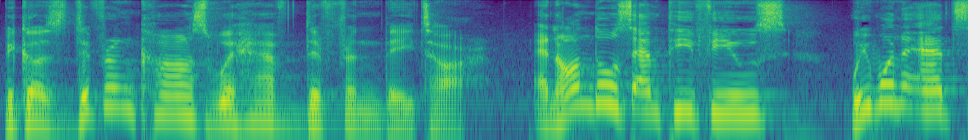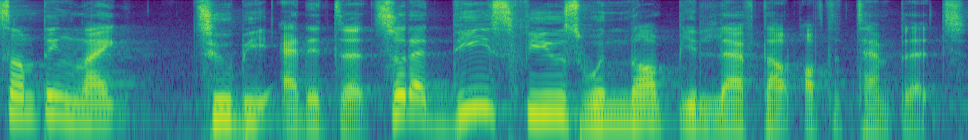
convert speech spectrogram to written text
Because different cars will have different data. And on those empty fields, we want to add something like to be edited so that these fields will not be left out of the template.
